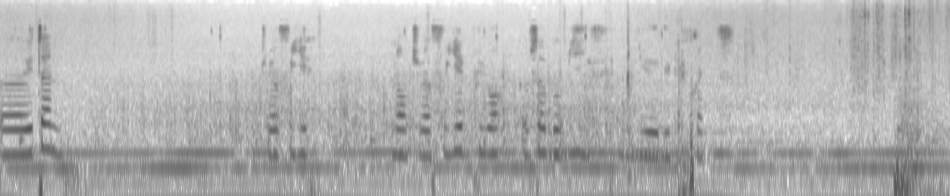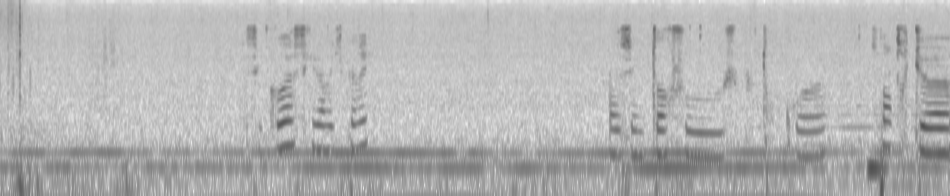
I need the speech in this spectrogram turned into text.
Euh, Ethan. Tu vas fouiller. Non, tu vas fouiller le plus loin. Comme ça, Bobby, il fouille les plus près. C'est quoi ce qu'il a récupéré? Ah, c'est une torche ou je sais plus trop quoi. C'est pas un truc. Euh...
